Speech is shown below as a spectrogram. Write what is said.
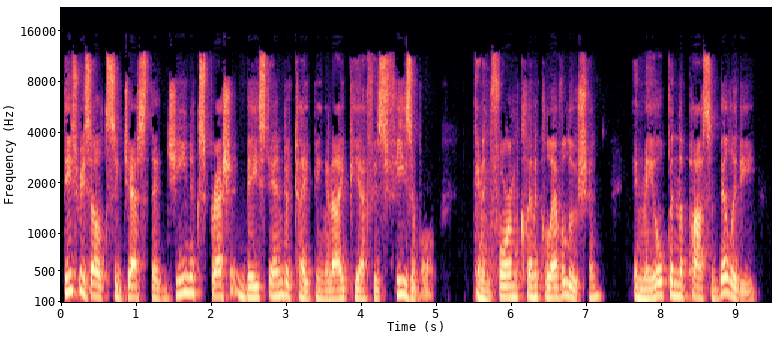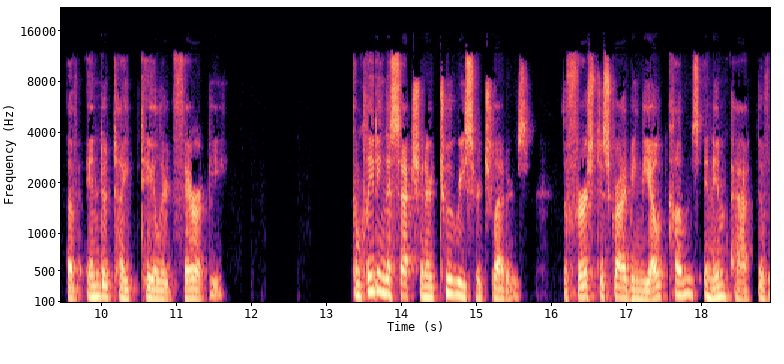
These results suggest that gene expression based endotyping in IPF is feasible, can inform clinical evolution, and may open the possibility of endotype tailored therapy. Completing this section are two research letters. The first describing the outcomes and impact of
